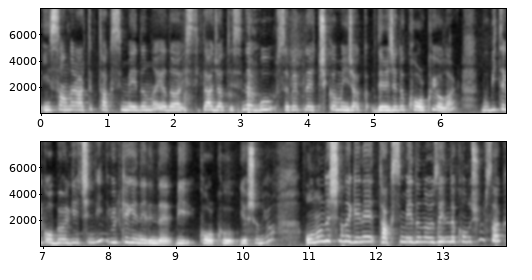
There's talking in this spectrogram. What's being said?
İnsanlar artık Taksim Meydanı'na ya da İstiklal Caddesi'ne bu sebeple çıkamayacak derecede korkuyorlar. Bu bir tek o bölge için değil, ülke genelinde bir korku yaşanıyor. Onun dışında gene Taksim Meydanı özelinde konuşursak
